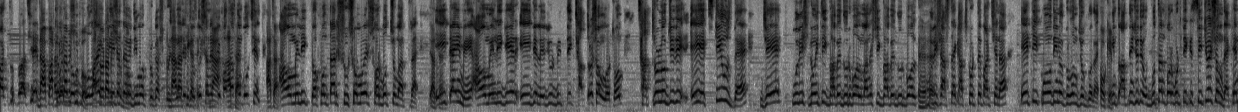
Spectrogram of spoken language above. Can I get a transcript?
পার্থক্য আছে না, পার্থক্যটা আমি শুনব, পার্থক্যটা আমি শুনব। আমি দ্বিমত প্রকাশ করি না, না, ঠিক আছে। না, কথা আচ্ছা। আপনি বলছেন আচ্ছা। আওয়ামী লীগ তখন তার সুসময়ের সর্বোচ্চ মাত্রায় আচ্ছা। এই টাইমে আওয়ামী লীগের এই যে লেজুর ভিত্তিক ছাত্র সংগঠন ছাত্রলোক যদি এই এক্সকিউজ দেয় যে পুলিশ নৈতিকভাবে দুর্বল মানসিকভাবে দুর্বল হ্যাঁ। পুলিশ রাস্তায় কাজ করতে পারছে না এটি কোনোদিনও গ্রহণযোগ্য নয়. কিন্তু আপনি যদি অভ্যুত্থান পরবর্তী একটি সিচুয়েশন দেখেন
